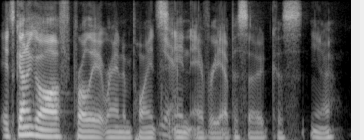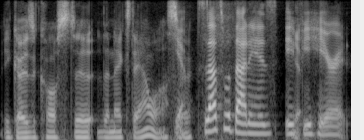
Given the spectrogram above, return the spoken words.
it's going to go off probably at random points Yeah. in every episode because you know it goes across to the next hour. So yeah. So that's what that is. If Yep. you hear it,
